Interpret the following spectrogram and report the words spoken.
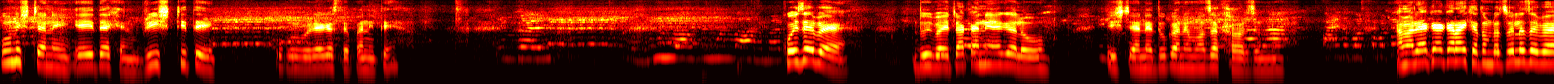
কোন স্টানে এই দেখেন, বৃষ্টিতে পুকুর বেড়ে গেছে পানিতে। কই যাবে দুই ভাই টাকা নিয়ে গেল স্ট্যান্ডে দোকানে মজা খাওয়ার জন্য। আমার একা একা রাইখা তোমরা চলে যাবে?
